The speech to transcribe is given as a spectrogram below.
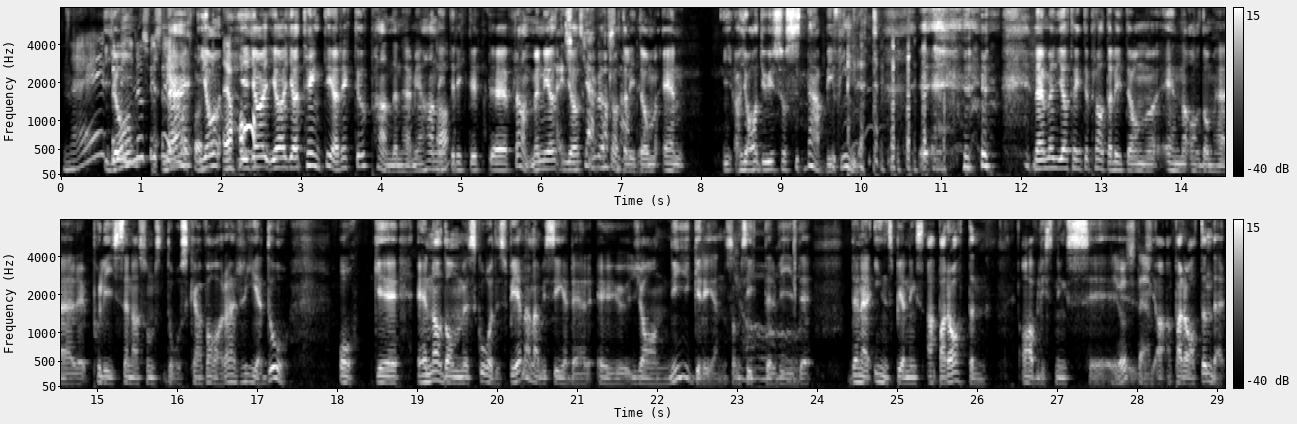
Nej, för Linus vill säga nej, något först. jag, jag, jag, jag tänkte, jag räckte upp handen här, men jag hann Ja. inte riktigt eh, fram. Men jag, Nej, jag skulle vilja prata snabb, lite om en... Ja, ja, du är ju så snabb i fingret. nej, men jag tänkte prata lite om en av de här poliserna som då ska vara redo. Och eh, en av de skådespelarna vi ser där är ju Jan Nygren som sitter vid eh, den här inspelningsapparaten avlyssningsapparaten där.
